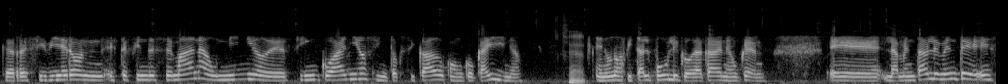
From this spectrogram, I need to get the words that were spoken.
que recibieron este fin de semana un niño de 5 años intoxicado con cocaína. en un hospital público de acá de Neuquén. Eh, lamentablemente es,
